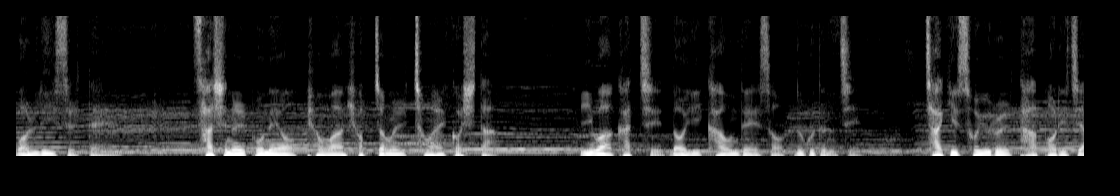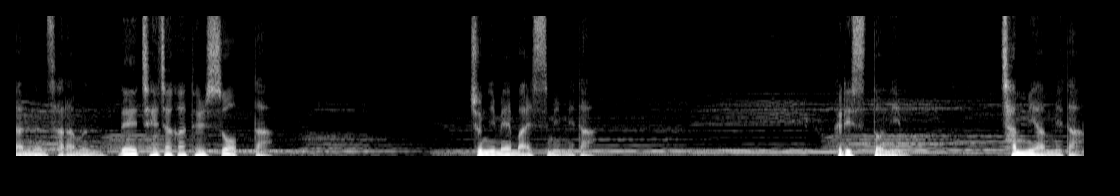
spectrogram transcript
멀리 있을 때에 사신을 보내어 평화 협정을 청할 것이다. 이와 같이 너희 가운데에서 누구든지 자기 소유를 다 버리지 않는 사람은 내 제자가 될 수 없다. 주님의 말씀입니다. 그리스도님, 찬미합니다.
